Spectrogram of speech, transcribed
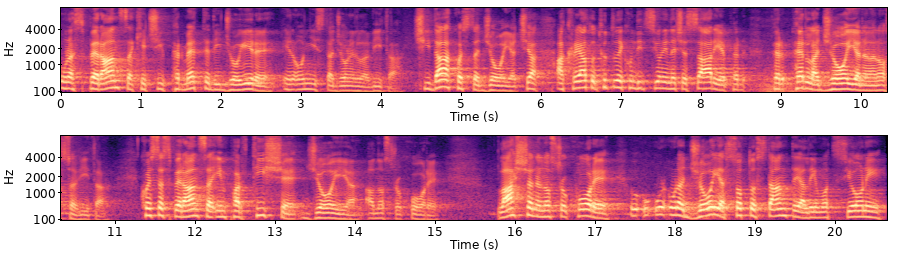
una speranza che ci permette di gioire in ogni stagione della vita. Ci dà questa gioia, ci ha, ha creato tutte le condizioni necessarie per, per, per la gioia nella nostra vita. Questa speranza impartisce gioia al nostro cuore lascia nel nostro cuore una gioia sottostante alle emozioni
